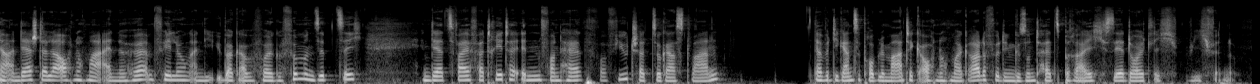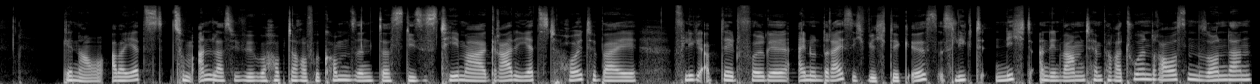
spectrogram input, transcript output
Ja, an der Stelle auch nochmal eine Hörempfehlung an die Übergabefolge 75, in der zwei VertreterInnen von Health for Future zu Gast waren. Da wird die ganze Problematik auch nochmal gerade für den Gesundheitsbereich sehr deutlich, wie ich finde. Genau, aber jetzt zum Anlass, wie wir überhaupt darauf gekommen sind, dass dieses Thema gerade jetzt heute bei Pflegeupdate Folge 31 wichtig ist. Es liegt nicht an den warmen Temperaturen draußen, sondern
